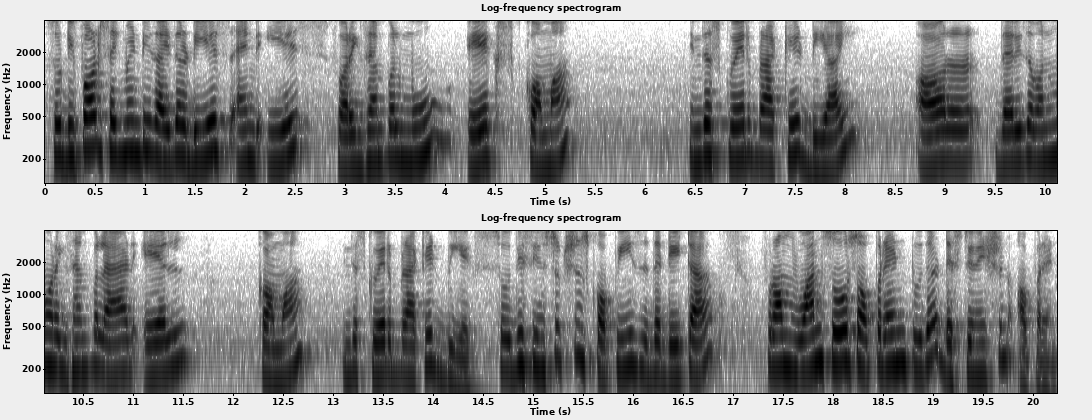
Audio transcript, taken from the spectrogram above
So default segment is either DS and ES. For example, move AX comma in the square bracket DI or there is a one more example add AL comma in the square bracket BX. So this instructions copies the data from one source operand to the destination operand.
